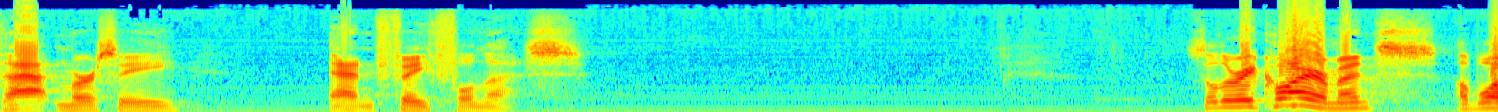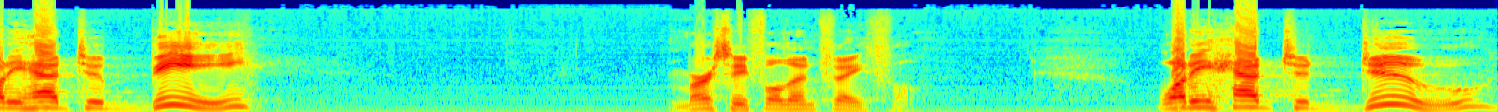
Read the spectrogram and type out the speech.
that mercy and faithfulness. So, the requirements of what he had to be merciful and faithful. What he had to do,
